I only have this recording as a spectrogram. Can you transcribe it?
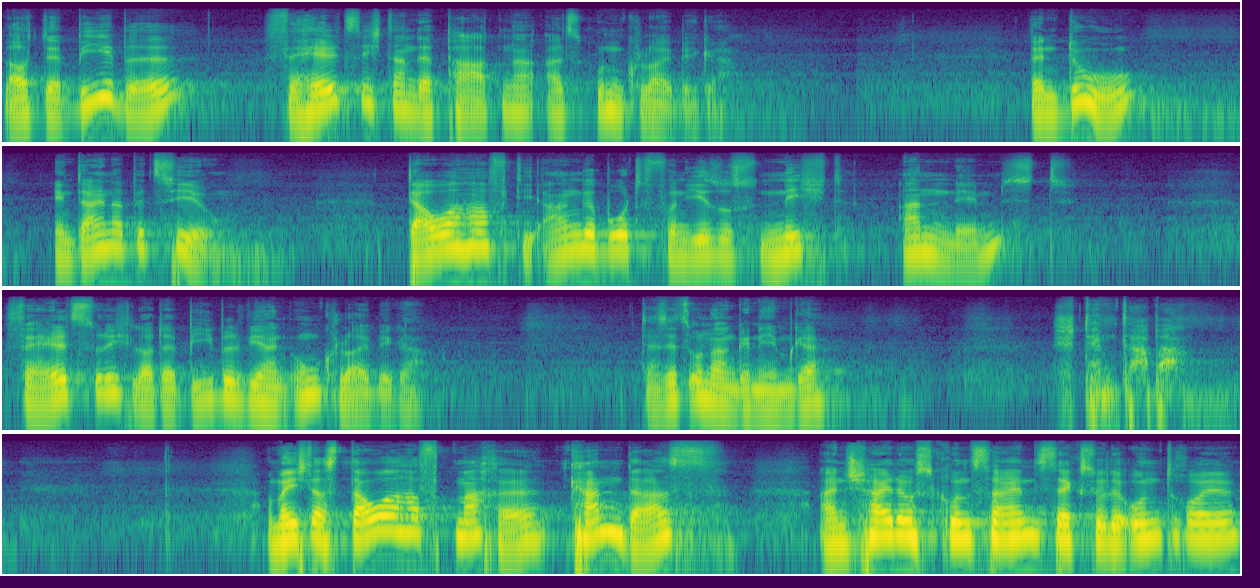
Laut der Bibel verhält sich dann der Partner als Ungläubiger. Wenn du in deiner Beziehung dauerhaft die Angebote von Jesus nicht annimmst, verhältst du dich laut der Bibel wie ein Ungläubiger. Das ist jetzt unangenehm, gell? Stimmt aber. Und wenn ich das dauerhaft mache, kann das ein Scheidungsgrund sein, sexuelle Untreue.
